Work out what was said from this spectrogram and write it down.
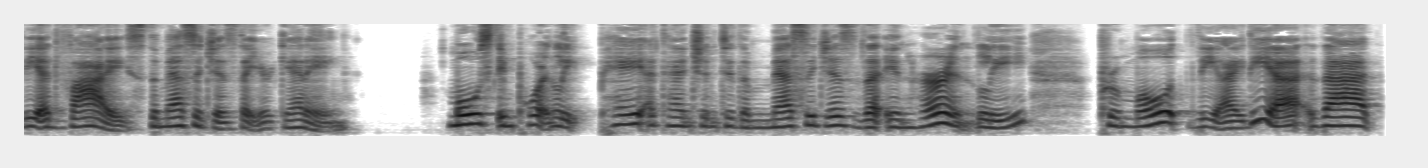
the advice, the messages that you're getting. Most importantly, pay attention to the messages that inherently promote the idea that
